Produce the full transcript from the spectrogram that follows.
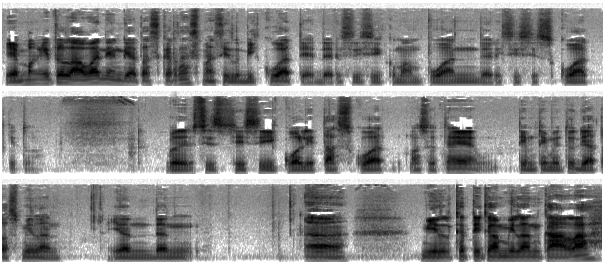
Ya emang itu lawan yang di atas kertas masih lebih kuat ya dari sisi kemampuan dari sisi squad gitu. Dari sisi, sisi kualitas squad maksudnya tim-tim itu di atas Milan. Ya dan uh, Mil ketika Milan kalah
